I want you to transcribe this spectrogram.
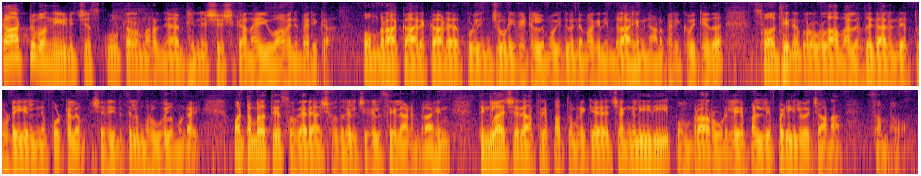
കാട്ടുപന്നി ഇടിച്ച് സ്കൂട്ടർ മറിഞ്ഞ് ഭിന്നശേഷിക്കാനായ യുവാവിന് പരിക്ക്. പൊമ്പ്ര കാരക്കാട് പുളിഞ്ചൂണി വീട്ടിൽ മൊയ്തുവിന്റെ മകൻ ഇബ്രാഹിമിനാണ് പരിക്ക് പറ്റിയത് സ്വാധീനക്കുറവുള്ള വലതുകാലിന്റെ തുടയലിന് പൊട്ടലും ശരീരത്തിൽ മുറിവുകളുമുണ്ടായി. വട്ടമ്പലത്തെ സ്വകാര്യ ആശുപത്രിയിൽ ചികിത്സയിലാണ് ഇബ്രാഹിം. തിങ്കളാഴ്ച രാത്രി പത്ത് മണിക്ക് ചങ്ങലീരി പൊമ്പ്ര റോഡിലെ പള്ളിപ്പടിയിൽ വെച്ചാണ് സംഭവം.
